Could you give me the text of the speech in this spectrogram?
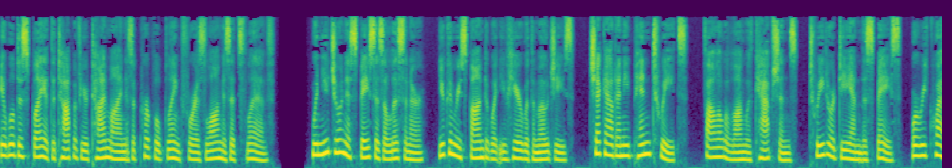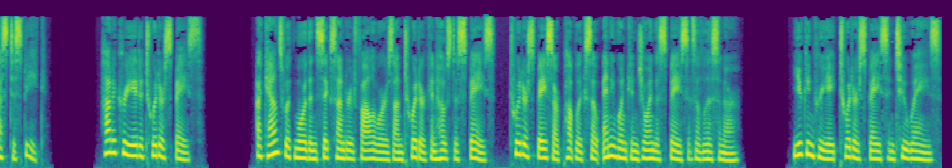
it will display at the top of your timeline as a purple blink for as long as it's live. When you join a space as a listener, you can respond to what you hear with emojis, check out any pinned tweets, follow along with captions, tweet or DM the space, or request to speak. How to create a Twitter space. Accounts with more than 600 followers on Twitter can host a space. Twitter space are public so anyone can join the space as a listener. You can create Twitter space in two ways.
